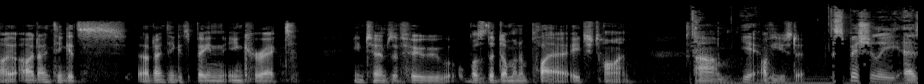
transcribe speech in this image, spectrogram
I, I don't think it's I don't think it's been incorrect in terms of who was the dominant player each time. Um, yeah, I've used it especially as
